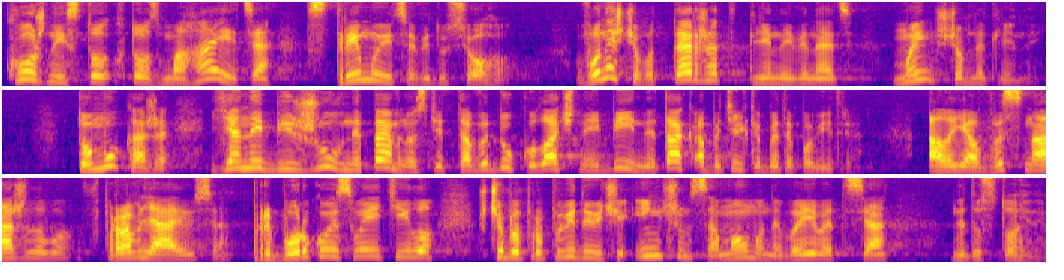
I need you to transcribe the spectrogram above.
Кожний, хто змагається, стримується від усього. Вони, щоб одержати тлінний вінець, ми, щоб не тлінний. Тому каже: я не біжу в непевності та веду кулачний бій не так, аби тільки бити повітря. Але я виснажливо вправляюся, приборкую своє тіло, щоби, проповідуючи іншим, самому не виявитися недостойним.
